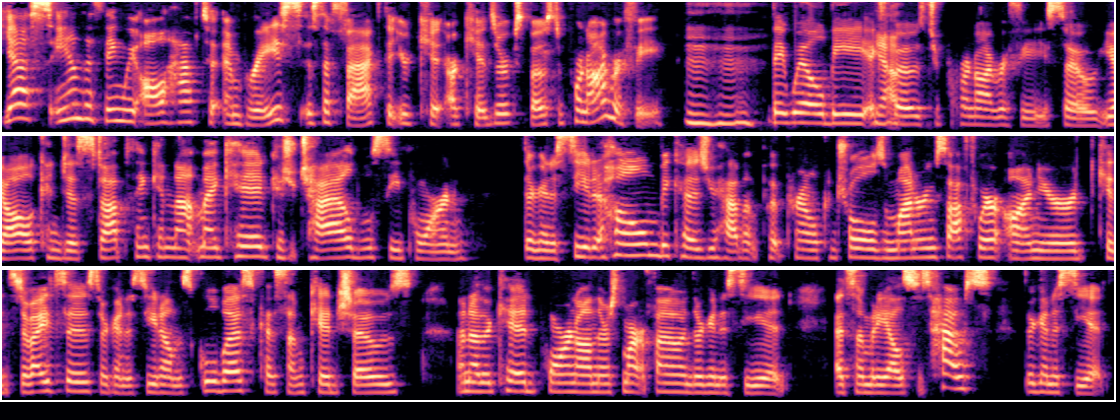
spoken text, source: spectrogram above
Yes, and the thing we all have to embrace is the fact that your kid, our kids are exposed to pornography. Mm-hmm. They will be exposed yep. to pornography, so y'all can just stop thinking "not my kid" because your child will see porn they're going to see it at home because you haven't put parental controls and monitoring software on your kids' devices. They're going to see it on the school bus because some kid shows another kid porn on their smartphone. They're going to see it at somebody else's house. They're going to see it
